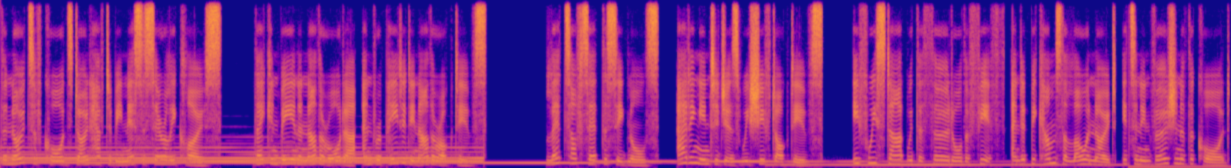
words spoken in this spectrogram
The notes of chords don't have to be necessarily close. They can be in another order, and repeated in other octaves. Let's offset the signals. Adding integers we shift octaves. If we start with the third or the fifth, and it becomes the lower note, it's an inversion of the chord.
